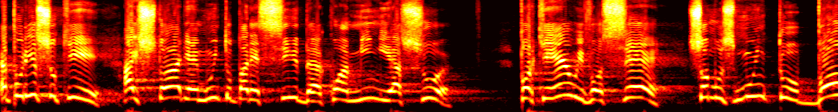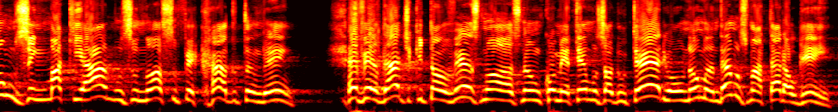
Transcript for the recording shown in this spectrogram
É por isso que a história é muito parecida com a minha e a sua, porque eu e você somos muito bons em maquiarmos o nosso pecado também. É verdade que talvez nós não cometemos adultério ou não mandamos matar alguém,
